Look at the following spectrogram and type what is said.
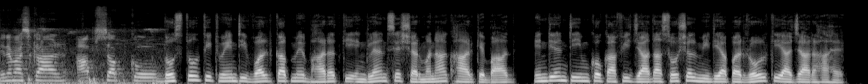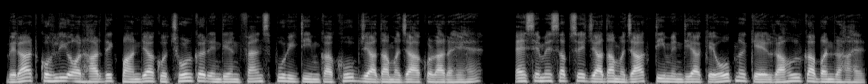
नमस्कार, आप सबको। दोस्तों टी ट्वेंटी वर्ल्ड कप में भारत की इंग्लैंड से शर्मनाक हार के बाद इंडियन टीम को काफ़ी ज़्यादा सोशल मीडिया पर रोल किया जा रहा है। विराट कोहली और हार्दिक पांड्या को छोड़कर इंडियन फैंस पूरी टीम का खूब ज़्यादा मज़ाक उड़ा रहे हैं। ऐसे में सबसे ज़्यादा मज़ाक टीम इंडिया के ओपनर केएल राहुल का बन रहा है।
